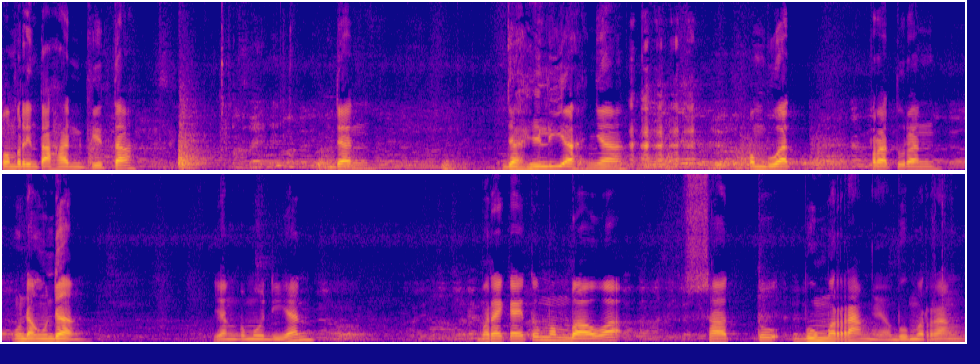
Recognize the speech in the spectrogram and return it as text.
pemerintahan kita dan jahiliyahnya pembuat peraturan undang-undang yang kemudian mereka itu membawa satu bumerang ya bumerang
